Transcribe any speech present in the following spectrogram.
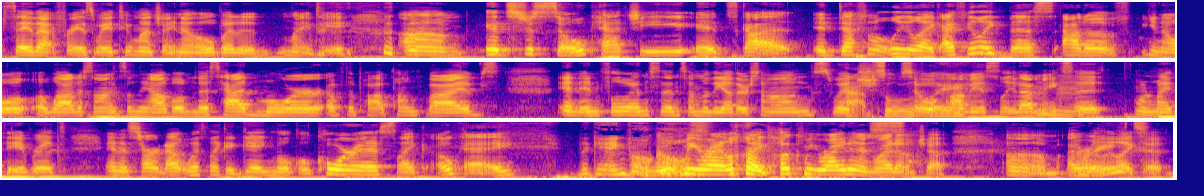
Say that phrase way too much, I know, but it might be. um, it's just so catchy. It's got it definitely like I feel like this out of you know a lot of songs on the album, this had more of the pop punk vibes and influence than some of the other songs. Which Absolutely. so obviously that makes it one of my favorites. And it started out with like a gang vocal chorus. Like okay, The gang hook vocals. me right like hook me right in. Why don't you? Um, I really Right? liked it.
